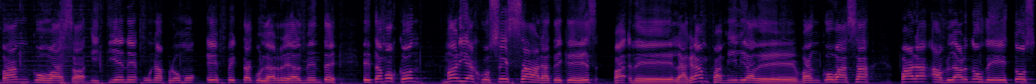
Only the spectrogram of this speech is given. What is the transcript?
Banco Baza y tiene una promo espectacular realmente. Estamos con María José Zárate, que es de la gran familia de Banco Baza, para hablarnos de estos,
